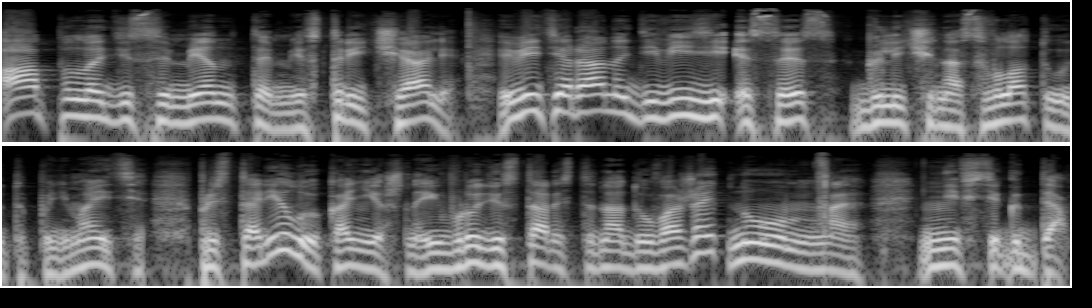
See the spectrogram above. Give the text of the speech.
аплодисментами встречали ветерана дивизии СС Галичина сволотую-то, понимаете? Престарелую, конечно, и вроде старости надо уважать, но не всегда.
